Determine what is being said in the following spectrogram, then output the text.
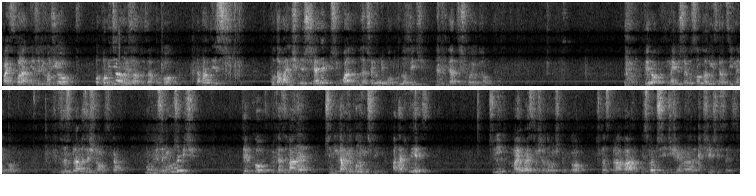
Państwo radni, jeżeli chodzi o odpowiedzialność za, za to, bo naprawdę jest, podawaliśmy szereg przykładów, dlaczego nie powinno być likwidacji szkoły oglądu. Wyrok Najwyższego Sądu Administracyjnego ze sprawy ze Śląska mówił, że nie może być tylko wykazywane czynnikami ekonomicznymi. A tak tu jest. Czyli mają Państwo świadomość tego, że ta sprawa nie skończy się dzisiaj na dzisiejszej sesji.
